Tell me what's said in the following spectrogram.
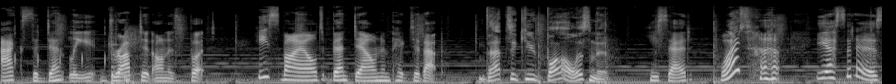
accidentally dropped it on his foot. He smiled, bent down, and picked it up. That's a cute ball, isn't it? He said. What? yes, it is.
